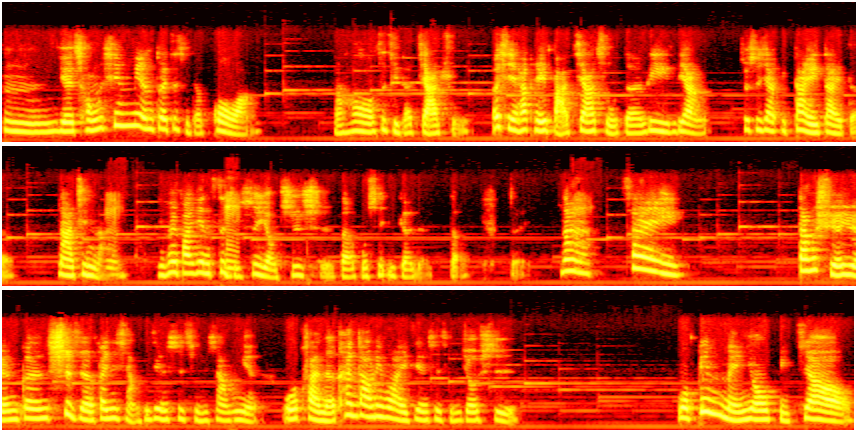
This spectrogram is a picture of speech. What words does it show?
嗯，也重新面对自己的过往，然后自己的家族，而且他可以把家族的力量，就是这样一代一代的纳进来。你会发现自己是有支持的，不是一个人的。对。那在当学员跟试着分享这件事情上面，我反而看到另外一件事情，就是我并没有比较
